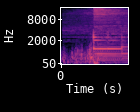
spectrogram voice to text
you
